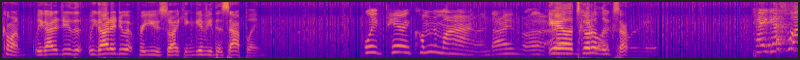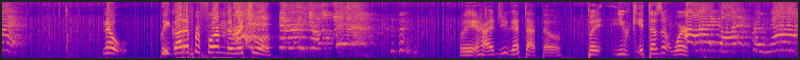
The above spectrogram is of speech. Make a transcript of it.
Come on. We gotta do the. We gotta do it for you, so I can give you the sapling. Wait, Perry, come to my island. I've. Uh, Yeah, I've let's go to Luke's up. Hey, guess what? No, we gotta perform the ritual. The ritual. Wait, how did you get that though? But you, it doesn't work. I got it from Matt.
